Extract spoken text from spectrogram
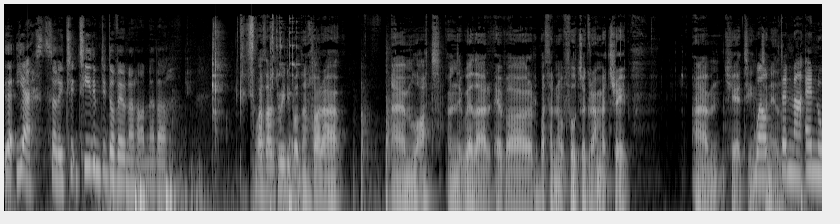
Uh, Yes, sorry, ti, ti ddim di do fewn ar hon, efo? fatha dwi wedi bod yn chwarae um, lot yn ddiweddar efo rhywbeth nhw photogrammetry. Um, lle ti'n Wel, tynnu... dyna enw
